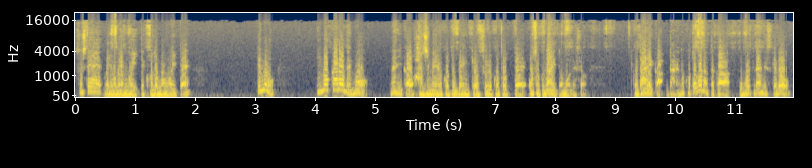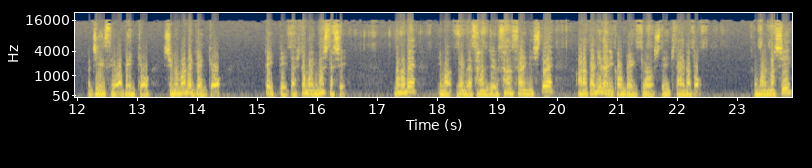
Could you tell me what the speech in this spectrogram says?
そして、まあ、嫁もいて子供もいて。でも、今からでも何かを始めること、勉強することって遅くないと思うんですよ。これ誰か、誰の言葉だったか覚えてないんですけど、人生は勉強、死ぬまで勉強って言っていた人もいましたし。なので、今、現在33歳にして、新たに何かを勉強していきたいなと思いますし、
